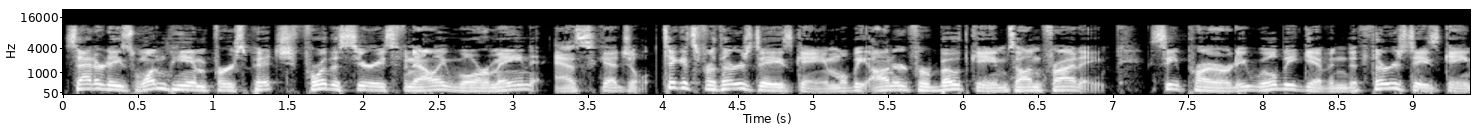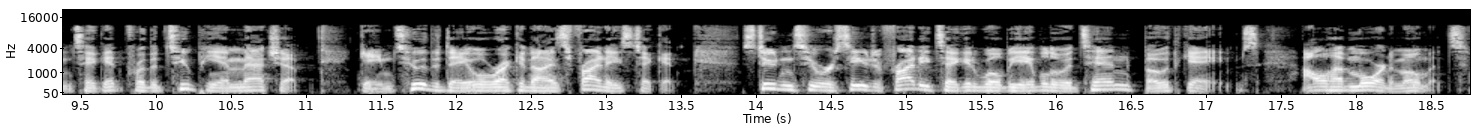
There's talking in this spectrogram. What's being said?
Saturday's 1 p.m. first pitch for the series finale will remain as scheduled. Tickets for Thursday's game will be honored for both games on Friday. Seat priority will be given to Thursday's game ticket for the 2 p.m. matchup. Game 2 of the day will recognize Friday's ticket. Students who received a Friday ticket will be able to attend both games. I'll have more in a moment.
